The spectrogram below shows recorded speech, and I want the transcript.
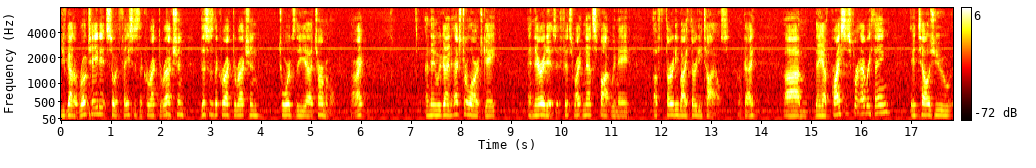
you've got to rotate it so it faces the correct direction. This is the correct direction towards the uh, terminal, all right? And then we've got an extra large gate, and there it is. It fits right in that spot we made of 30 by 30 tiles, okay? Um, they have prices for everything. It tells you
